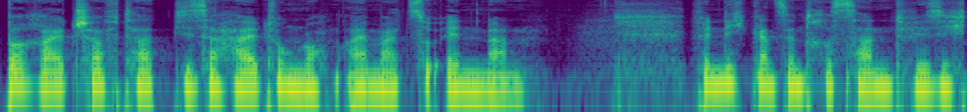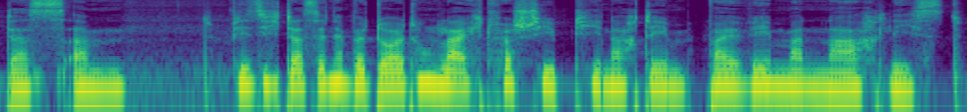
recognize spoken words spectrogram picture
Bereitschaft hat, diese Haltung noch einmal zu ändern. Finde ich ganz interessant, wie sich das, ähm, wie sich das in der Bedeutung leicht verschiebt, je nachdem, bei wem man nachliest.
